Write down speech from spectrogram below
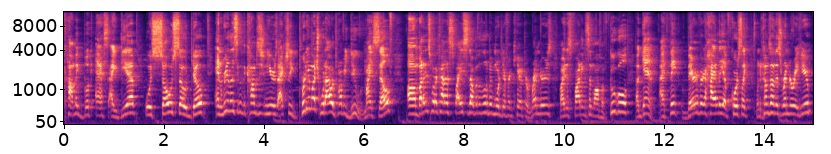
comic book-esque idea was so, so dope. And realistically, the composition here is actually pretty much what I would probably do myself. Um, but I just want to kind of spice it up with a little bit more different character renders by just finding some off of Google. Again, I think very, very highly. Of course, like when it comes down to this render right here,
